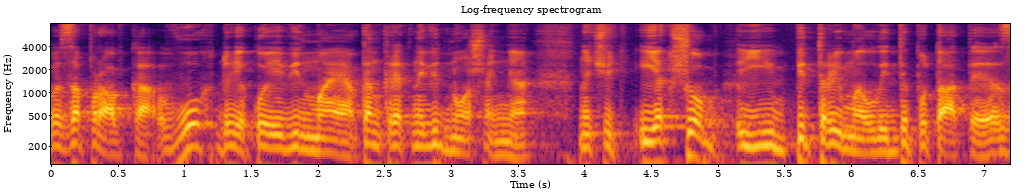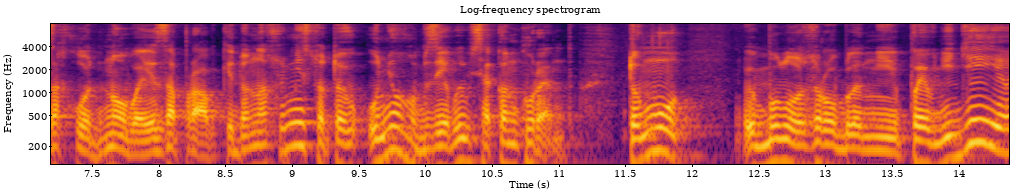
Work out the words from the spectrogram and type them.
заправка ВОГ, до якої він має конкретне відношення. Значить, і якщо б підтримали депутати заход нової заправки до нас у місто, то у нього б з'явився конкурент. Тому було зроблені певні дії,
